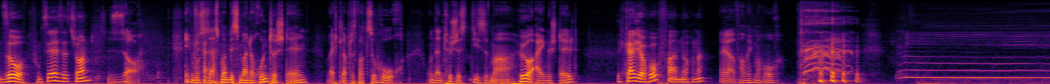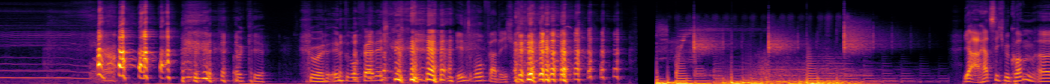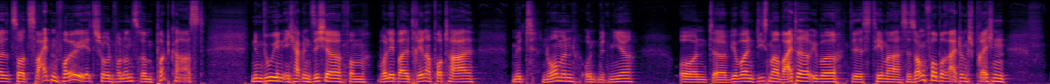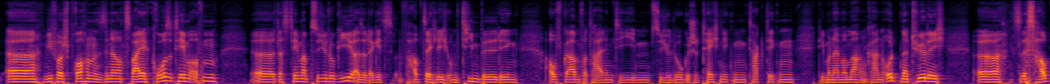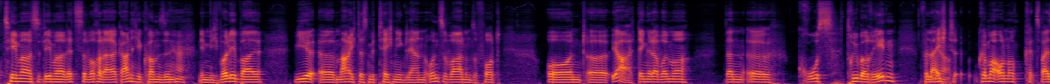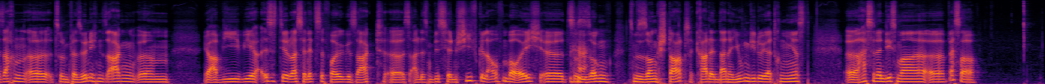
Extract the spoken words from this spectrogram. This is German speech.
So, funktioniert das jetzt schon? So. Ich muss es erstmal ein bisschen weiter runterstellen, weil ich glaube, das war zu hoch. Und dein Tisch ist dieses Mal höher eingestellt. Ich kann dich auch hochfahren noch, ne? Ja, fahr mich mal hoch. Okay. Gut, Intro fertig. Intro fertig. ja, herzlich willkommen äh, zur zweiten Folge jetzt schon von unserem Podcast. Nimm du ihn, ich habe ihn sicher vom Volleyball-Trainerportal mit Norman und mit mir. Und äh, wir wollen diesmal weiter über das Thema Saisonvorbereitung sprechen. Äh, wie versprochen sind da noch zwei große Themen offen äh, das Thema Psychologie. Also da geht es hauptsächlich um Teambuilding, Aufgaben verteilen im Team, psychologische Techniken, Taktiken, die man einfach machen kann. Und natürlich äh, das Hauptthema, zu dem wir letzte Woche leider gar nicht gekommen sind, Aha. nämlich Volleyball. Wie äh, mache ich das mit Technik lernen und so weiter und so fort. Und äh, ja, ich denke, da wollen wir dann äh, groß drüber reden. Vielleicht Ja. können wir auch noch zwei Sachen äh, zu dem Persönlichen sagen. Ähm, ja, wie, wie ist es dir? Du hast ja letzte Folge gesagt, äh, ist alles ein bisschen schief gelaufen bei euch äh, zur Saison, zum Saisonstart, gerade in deiner Jugend, die du ja trainierst. Äh, hast du denn diesmal äh, besser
